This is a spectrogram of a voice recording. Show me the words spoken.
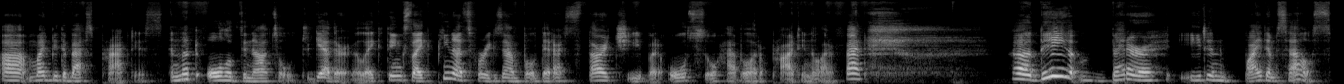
uh, might be the best practice. And not all of the nuts all together. Like things like peanuts, for example, that are starchy, but also have a lot of protein, a lot of fat. Uh, they better eaten by themselves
